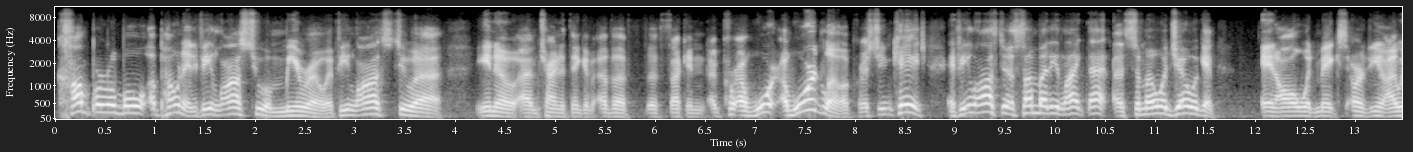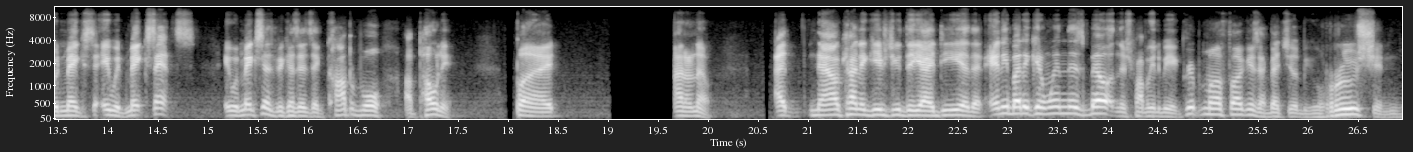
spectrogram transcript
comparable opponent, if he lost to a Miro, if he lost to a, you know, I'm trying to think of, of a, a fucking a, a, a Wardlow, a Christian Cage. If he lost to somebody like that, a Samoa Joe again, it all would make, or you know, I would make, it would make sense. It would make sense because it's a comparable opponent. But I don't know. I now kind of gives you the idea that anybody can win this belt, and there's probably going to be a group of motherfuckers. I bet you it'll be Roosh, and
